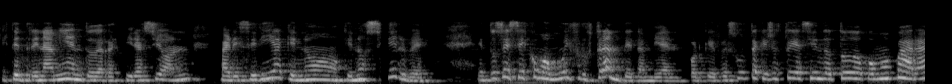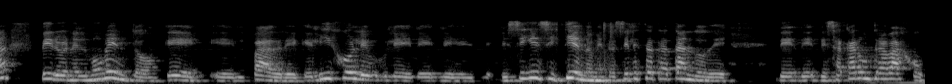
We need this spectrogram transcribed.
este, entrenamiento de respiración parecería que no, que no sirve. Entonces es como muy frustrante también, porque resulta que yo estoy haciendo todo como para, pero en el momento que el padre, que el hijo le, sigue insistiendo, mientras él está tratando de, de, sacar un trabajo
